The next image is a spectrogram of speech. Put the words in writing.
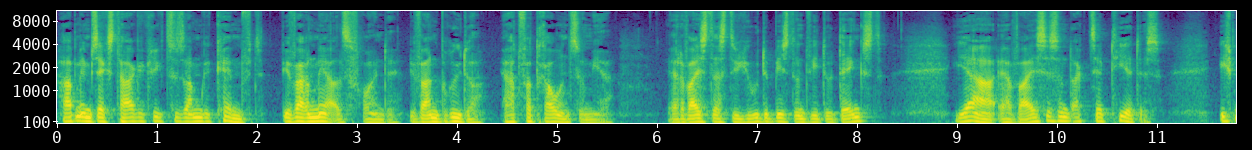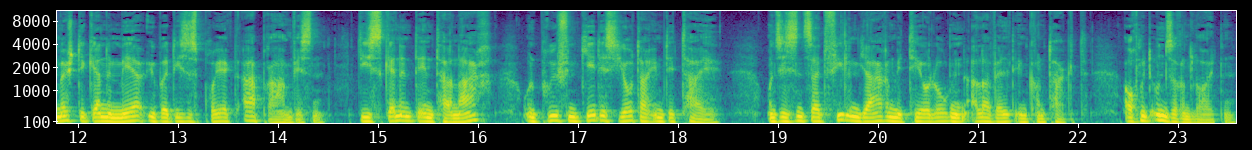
haben im Sechstagekrieg zusammen gekämpft. Wir waren mehr als Freunde, wir waren Brüder. Er hat Vertrauen zu mir. Er weiß, dass du Jude bist und wie du denkst. Ja, er weiß es und akzeptiert es. Ich möchte gerne mehr über dieses Projekt Abraham wissen. Die scannen den Tanach und prüfen jedes Jota im Detail. Und sie sind seit vielen Jahren mit Theologen in aller Welt in Kontakt, auch mit unseren Leuten.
